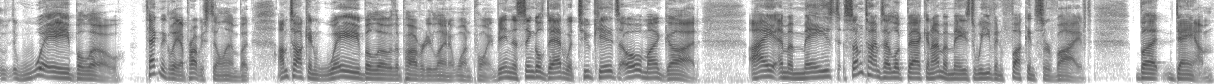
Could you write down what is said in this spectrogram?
way below. Technically, I probably still am, but I'm talking way below the poverty line at one point. Being a single dad with two kids, oh my God. I am amazed. Sometimes I look back and I'm amazed we even fucking survived. But damn,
